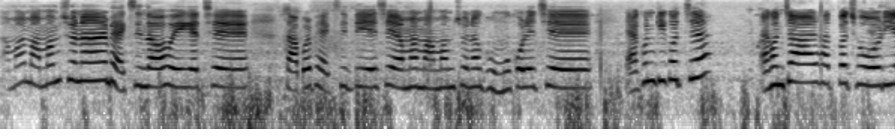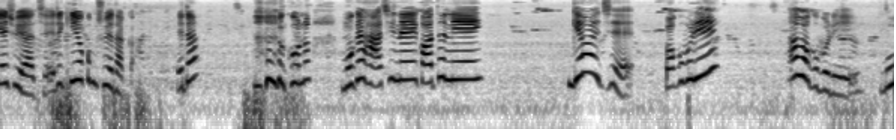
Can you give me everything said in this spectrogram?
আমার মামাম সোনার ভ্যাকসিন দেওয়া হয়ে গেছে। তারপর ভ্যাকসিন দিয়ে এসে আমার মামাম সোনা ঘুমো করেছে। এখন কি করছে? এখন চার হাত পা ছড়িয়ে শুয়ে আছে। এটা কীরকম শুয়ে থাকা? এটা? কোনো মুখে হাসি নেই, কথা নেই। কি হয়েছে? পকবুড়ি আ পকবুড়ি বু।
